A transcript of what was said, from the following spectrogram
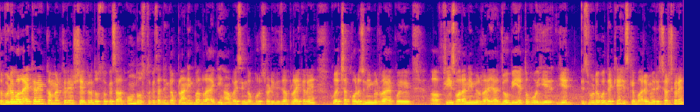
तो वीडियो को लाइक करें कमेंट करें शेयर करें दोस्तों के साथ। उन दोस्तों के साथ जिनका प्लानिंग बन रहा है कि हाँ भाई सिंगापुर स्टडी वीज़ा अप्लाई करें, कोई अच्छा कॉलेज नहीं मिल रहा है, कोई फ़ीस वाला नहीं मिल रहा है या जो भी है तो वो ये ये इस वीडियो को देखें, इसके बारे में रिसर्च करें,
